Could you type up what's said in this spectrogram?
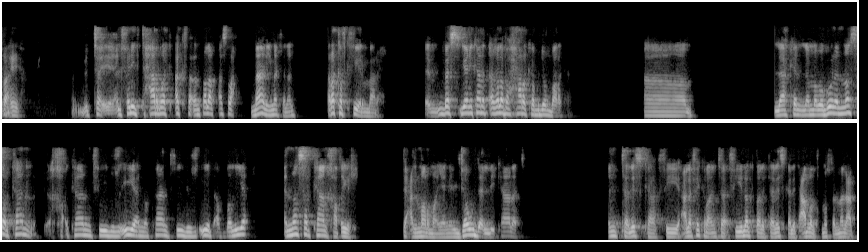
صحيح. الفريق تحرك أكثر انطلق أسرع. ماني مثلا ركض كثير امبارح. بس يعني كانت أغلبها حركة بدون بركة. آه لكن لما بقول النصر كان كان في جزئية إنه كان في جزئية أفضلية النصر كان خطير في على المرمى. يعني الجودة اللي كانت أنت لسكا في على فكرة أنت في لقطة لتاليسكا اللي تعرض في نص الملعب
